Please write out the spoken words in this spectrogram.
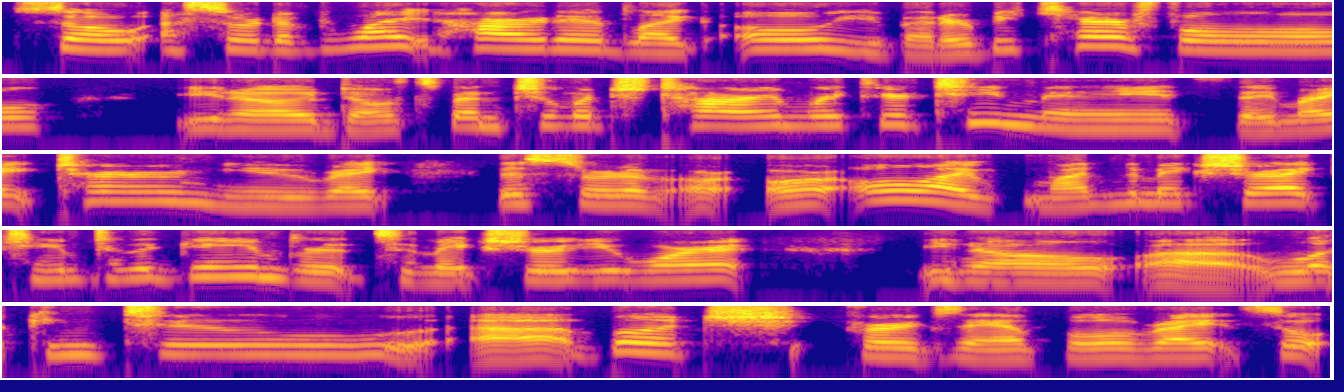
so a sort of lighthearted, like, "Oh, you better be careful." You know, don't spend too much time with your teammates. They might turn you, right? This sort of, or, or oh, I wanted to make sure I came to the game to, to make sure you weren't, you know, uh, looking too uh, butch, for example, right? So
